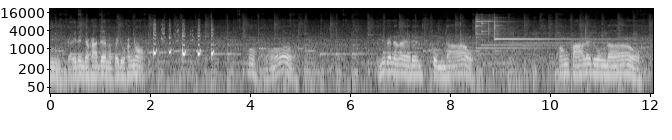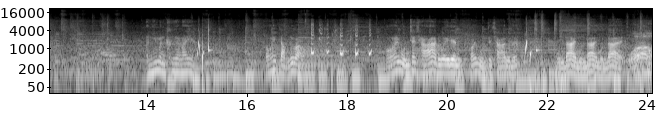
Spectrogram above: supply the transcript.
นี่เดี๋ยวไอเดนจะพาเดินออกไปดูข้างนอก โอ้โห อันนี้เป็นอะไรอะเดน กลุ่มดาว ท้องฟ้าและดวงดาว อันนี้มันคืออะไรอะเขาให้จับหรือเปล่าขอให้หมุนช้าๆ ดูไอเดนขอให้หมุนช้าๆ ดูนะ หมุนได้ หมุนได้ หมุนได้ ว้าว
